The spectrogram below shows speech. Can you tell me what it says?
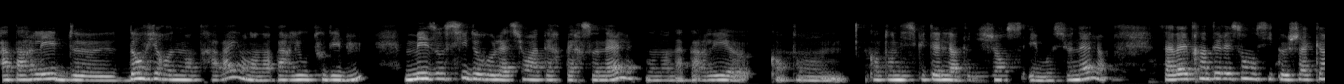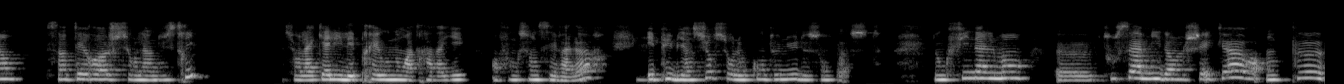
à parler d'environnement de, travail, on en a parlé au tout début, mais aussi de relations interpersonnelles, on en a parlé euh, quand on, discutait de l'intelligence émotionnelle. Ça va être intéressant aussi que chacun s'interroge sur l'industrie sur laquelle il est prêt ou non à travailler en fonction de ses valeurs, et puis bien sûr sur le contenu de son poste. Donc finalement, euh, tout ça mis dans le shaker, on peut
